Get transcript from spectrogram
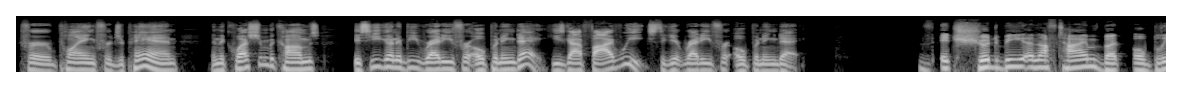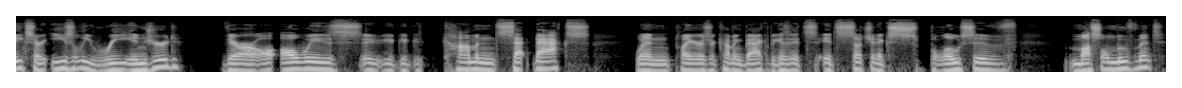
for playing for Japan. And the question becomes is he going to be ready for opening day? He's got five weeks to get ready for opening day. It should be enough time, but obliques are easily re injured. There are always uh, common setbacks when players are coming back because it's it's such an explosive muscle movement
